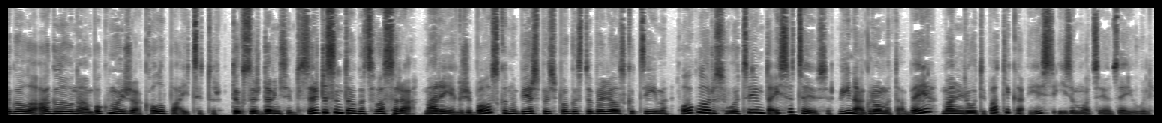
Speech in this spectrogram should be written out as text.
Sakstagolā, Aglūnā, Bukmuižā, Kolupā i citur. 1960. gads vasarā Marija Gžibovska no Bierspils pogasta Beļausku cīma folkloras vocījuma tā izsacējusi. Vīnā gromotā beja, man ļoti patika, es izamocēju dzējuļi.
